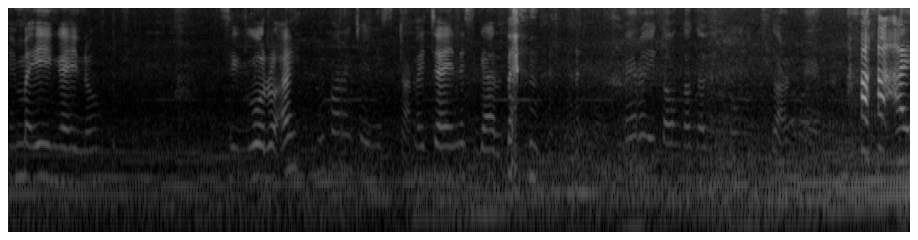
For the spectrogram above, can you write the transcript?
may maingay no. Siguro ay Yung parang Chinese ka. may Chinese garden. Pero ikaw ang gagawin kong garter. ay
